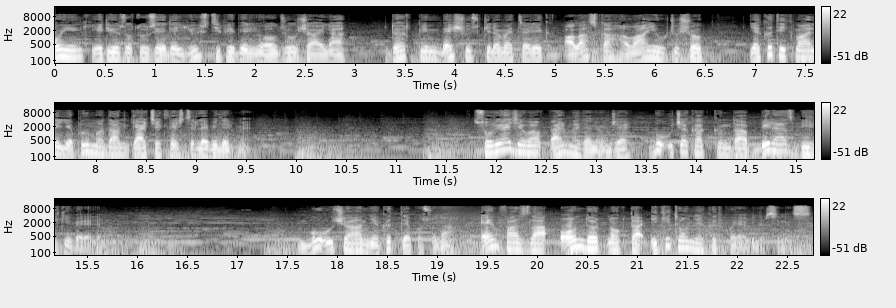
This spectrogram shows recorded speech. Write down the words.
Boeing 737-100 tipi bir yolcu uçağıyla 4500 kilometrelik Alaska havai uçuşu yakıt ikmali yapılmadan gerçekleştirilebilir mi? Soruya cevap vermeden önce bu uçak hakkında biraz bilgi verelim. Bu uçağın yakıt deposuna en fazla 14.2 ton yakıt koyabilirsiniz.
